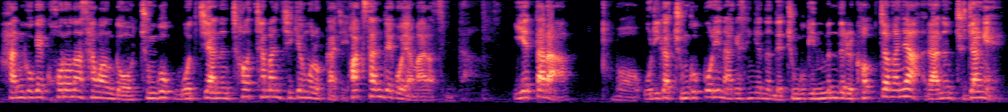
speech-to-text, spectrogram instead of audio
한국의 코로나 상황도 중국 못지않은 처참한 지경으로까지 확산되고야 말았습니다. 이에 따라 뭐 우리가 중국 꼴이 나게 생겼는데 중국 인민들을 걱정하냐라는 주장에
